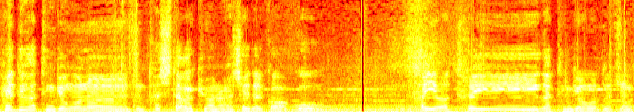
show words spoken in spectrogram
패드 같은 경우는 좀 타시다가 교환을 하셔야 될 것 같고 타이어 트레이 같은 경우도 좀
